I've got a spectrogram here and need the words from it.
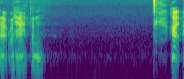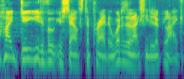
that would happen. How, how, do you devote yourselves to prayer, though? What does it actually look like?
